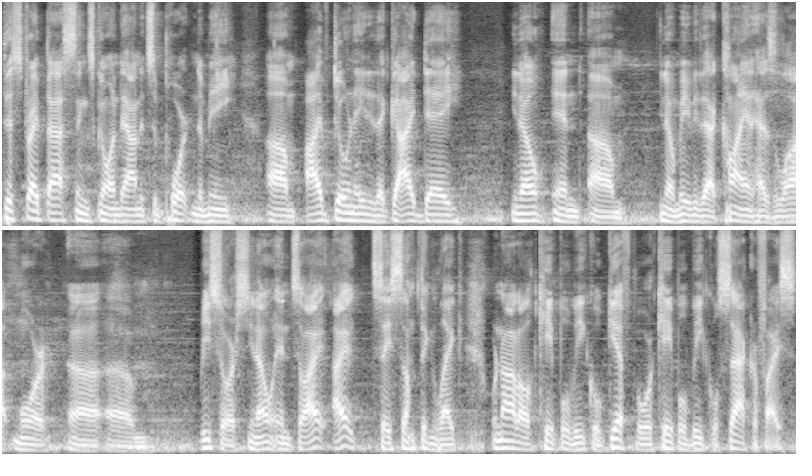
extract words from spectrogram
"This striped bass thing's going down. It's important to me. Um, I've donated a guide day, you know, and um, you know maybe that client has a lot more." Uh, um, resource you know and so I, I say something like we're not all capable of equal gift but we're capable of equal sacrifice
